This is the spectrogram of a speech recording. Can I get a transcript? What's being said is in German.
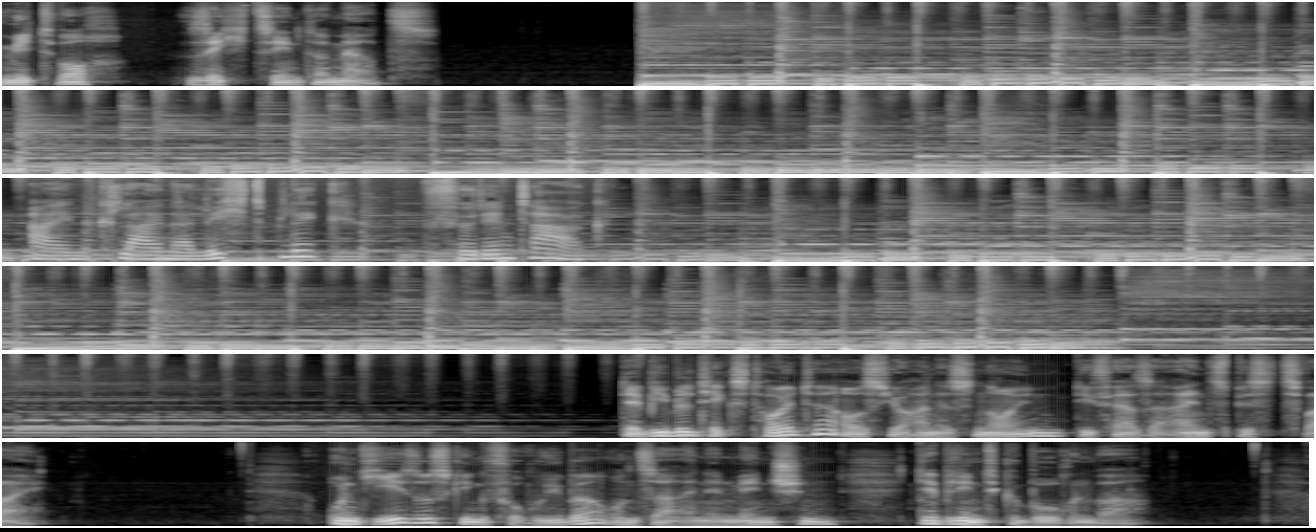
Mittwoch, 16. März. Ein kleiner Lichtblick für den Tag. Der Bibeltext heute aus Johannes 9, die Verse 1 bis 2. Und Jesus ging vorüber und sah einen Menschen, der blind geboren war.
